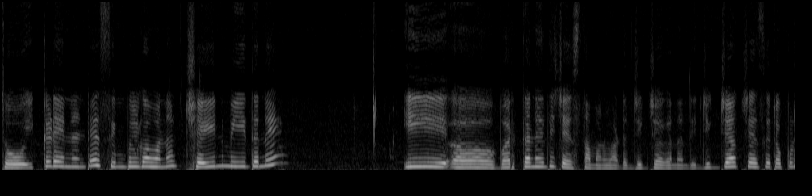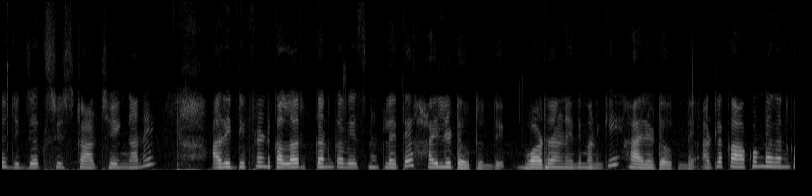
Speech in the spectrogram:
సో ఇక్కడ ఏంటంటే సింపుల్గా మనం చైన్ మీదనే ఈ వర్క్ అనేది చేస్తామన్నమాట జిగ్జాగ్ అనేది. జిగ్జాగ్ చేసేటప్పుడు జిగ్జాగ్ స్టిచ్ స్టార్ట్ చేయగానే అది డిఫరెంట్ కలర్ కనుక వేసినట్లయితే హైలైట్ అవుతుంది. వాటర్ అనేది మనకి హైలైట్ అవుతుంది. అట్లా కాకుండా కనుక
